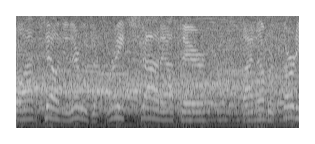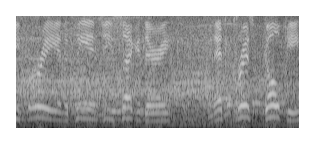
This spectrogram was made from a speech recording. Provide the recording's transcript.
Oh, I'm telling you, there was a great shot out there by number 33 in the PNG secondary and that's Chris Golke.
